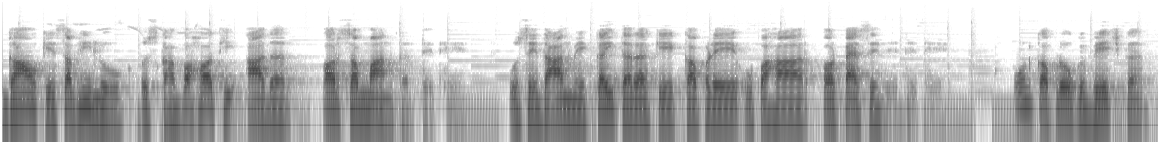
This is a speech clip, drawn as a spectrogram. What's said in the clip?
गाँव के सभी लोग उसका बहुत ही आदर और सम्मान करते थे। उसे दान में कई तरह के कपड़े, उपहार और पैसे देते थे। उन कपड़ों को बेचकर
